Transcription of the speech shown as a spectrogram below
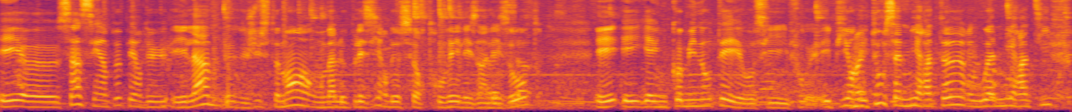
Et euh, ça, c'est un peu perdu. Et là, justement, on a le plaisir de se retrouver les uns les autres. Et il y a une communauté aussi. Il faut- Et puis on est tous admirateurs ou admiratifs,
